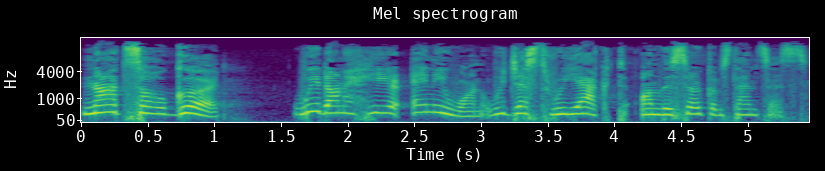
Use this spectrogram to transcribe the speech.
not so good. We don't hear anyone. We just react on the circumstances.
